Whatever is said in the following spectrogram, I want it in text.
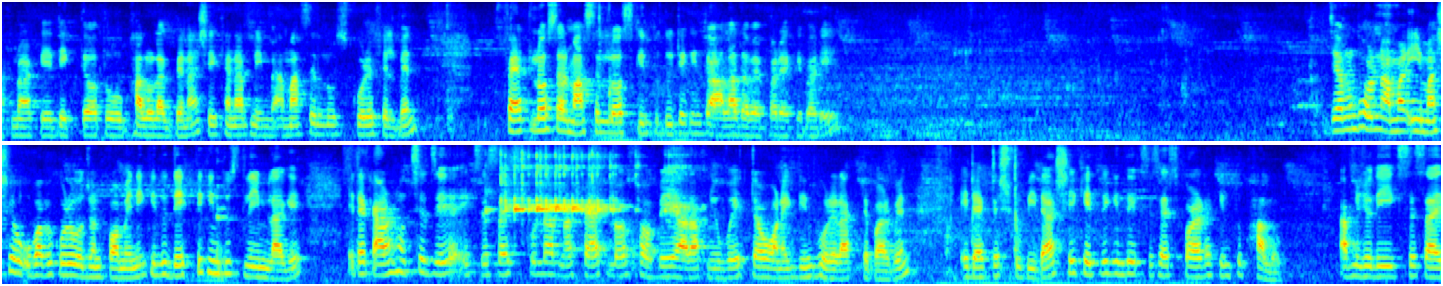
আপনাকে দেখতে অত ভালো লাগবে না। সেখানে আপনি মাসেল লুজ করে ফেলবেন। ফ্যাট লস আর মাসেল লস কিন্তু দুইটা কিন্তু আলাদা ব্যাপার একেবারেই। যেমন ধরুন আমার এই মাসে ওভাবে করে ওজন কমেনি, কিন্তু দেখতে কিন্তু স্লিম লাগে। এটা কারণ হচ্ছে যে এক্সারসাইজ করলে আপনার ফ্যাট লস হবে আর আপনি ওয়েটটাও অনেক দিন ধরে রাখতে পারবেন। এটা একটা সুবিধা। সেক্ষেত্রে কিন্তু এক্সারসাইজ করাটা কিন্তু ভালো। আপনি যদি এক্সারসাইজ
